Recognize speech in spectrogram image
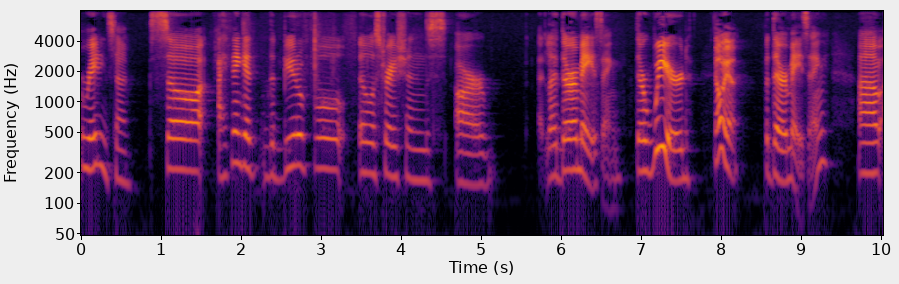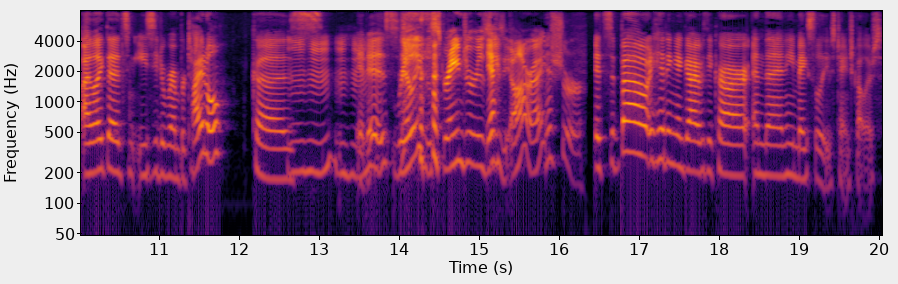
Ratings time. So I think it, the beautiful illustrations are like they're amazing. They're weird, Oh yeah. but they're amazing. Um, I like that it's an easy to remember title because it is. Really? The stranger is Yeah. easy. All right, sure. It's about hitting a guy with your car and then he makes the leaves change colors.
